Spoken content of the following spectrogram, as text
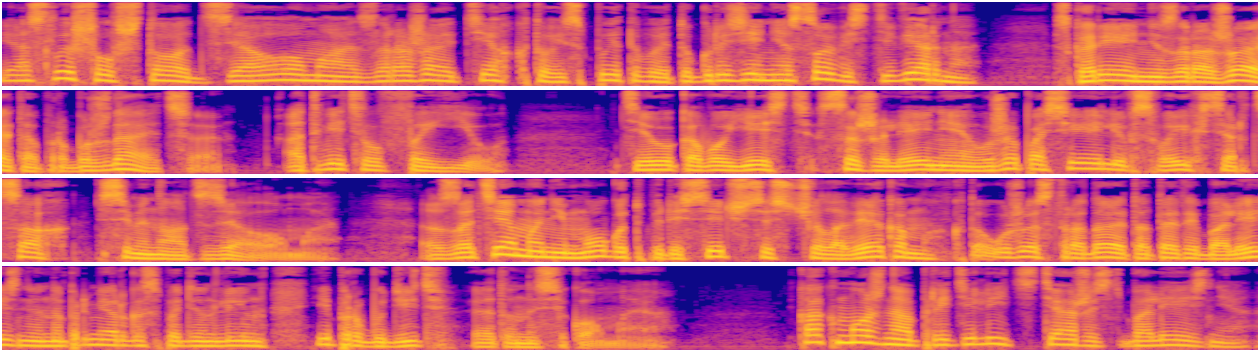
«Я слышал, что дзяома заражает тех, кто испытывает угрызение совести, верно?» «Скорее не заражает, а пробуждается», — ответил Фэйю. «Те, у кого есть сожаление, уже посеяли в своих сердцах семена дзяома. Затем они могут пересечься с человеком, кто уже страдает от этой болезни, например, господин Лин, и пробудить это насекомое». «Как можно определить тяжесть болезни?»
